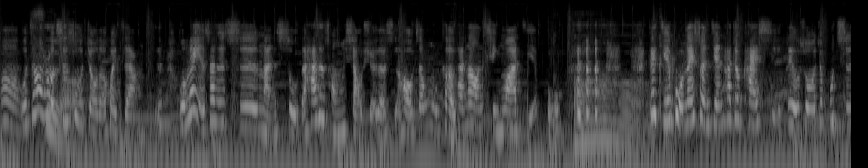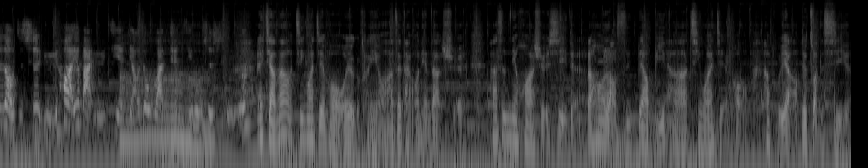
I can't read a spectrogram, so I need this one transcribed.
嗯，我知道，如果吃素久的会这样子。我妹也算是吃蛮素的，她是从小学的时候生物课看到青蛙解剖，在解剖那瞬间，她就开始，例如说就不吃肉，只吃鱼，后来又把鱼戒掉，就完全几乎是素了。哎，讲到青蛙解剖，我有个朋友啊，在台湾念大学，他是念化学系的，然后老师要逼他青蛙解剖，他不要，就转系了。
